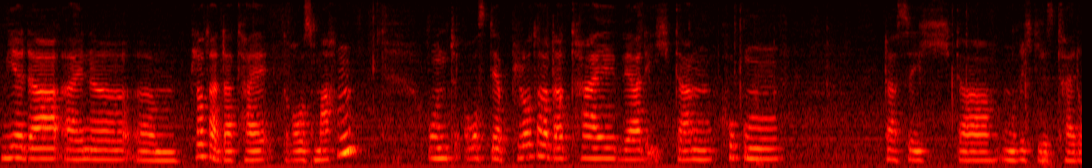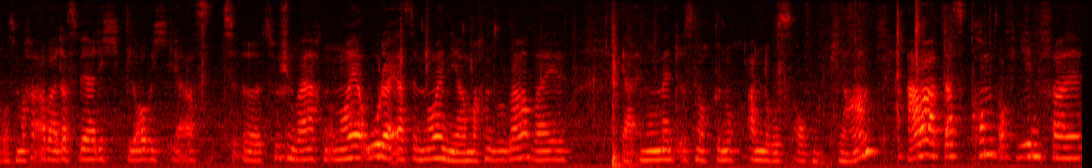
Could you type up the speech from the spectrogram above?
mir da eine ähm, Plotter-Datei draus machen. Und aus der Plotter-Datei werde ich dann gucken, dass ich da ein richtiges Teil draus mache. Aber das werde ich, glaube ich, erst äh, zwischen Weihnachten und Neujahr oder erst im neuen Jahr machen sogar, weil ja, im Moment ist noch genug anderes auf dem Plan. Aber das kommt auf jeden Fall,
